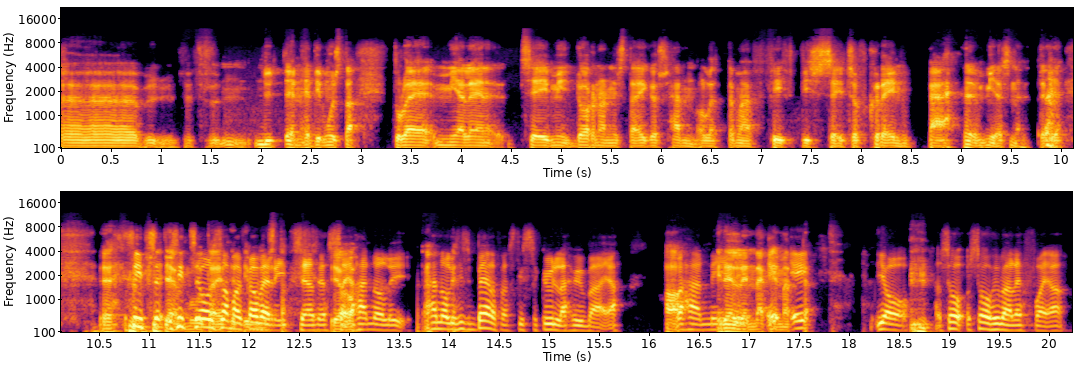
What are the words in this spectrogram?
Öö, nyt en heti muista, tulee mieleen Jamie Dornanista, eikös hän ole tämä Fifty Shades of Grayn päämiesnäyttelijä. Sitten se, sit se on sama kaveri muista. itse asiassa, Joo. ja hän oli, hän oli siis Belfastissa kyllä hyvä, ja ha, vähän niin, edelleen näkemättä. Ei, ei, joo, se on, se on hyvä leffa ja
